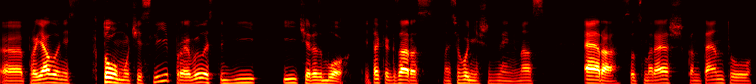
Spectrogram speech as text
е, проявленість в тому числі проявилась тоді і через блог. І так як зараз на сьогоднішній день у нас ера соцмереж, контенту,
